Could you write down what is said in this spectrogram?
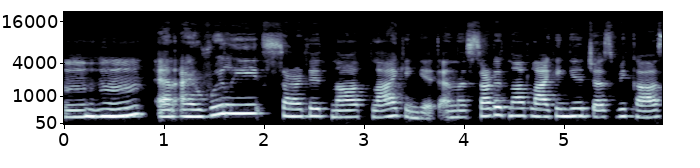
mm hmm, and I really started not liking it. And I started not liking it just because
